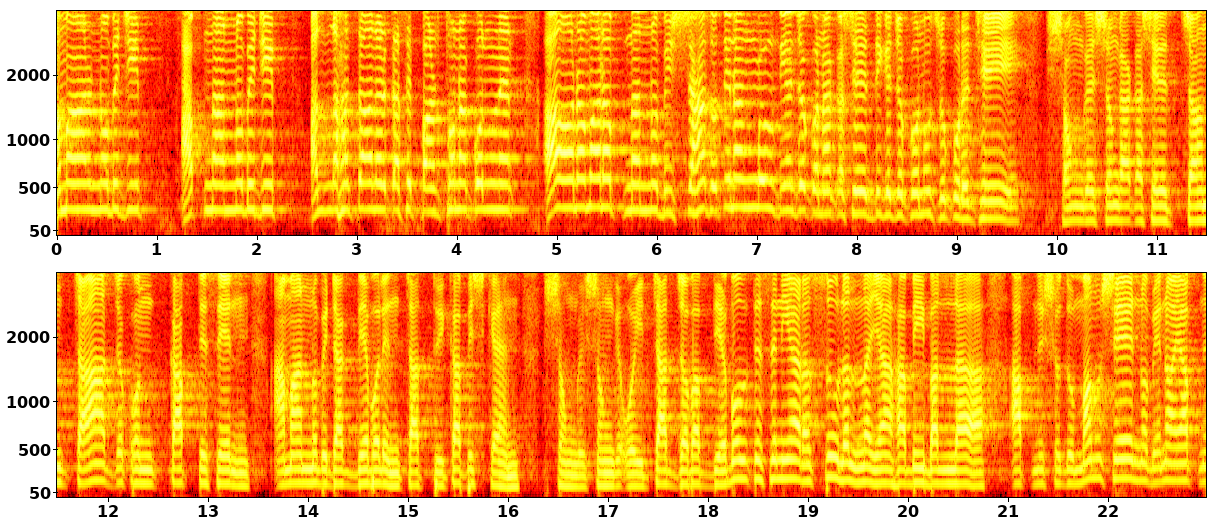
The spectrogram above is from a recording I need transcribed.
আমার নবীজি, আপনার নবীজি আল্লাহ তাআলার কাছে প্রার্থনা করলেন আর আমার আপনার নবী শাহাদতিন আঙ্গুল দিয়ে যখন আকাশের দিকে যখন উঁচু করেছে, সঙ্গে সঙ্গে আকাশের চাঁদ চাঁদ যখন কাঁপতেছেন, আমার নবী ডাক দিয়ে বলেন, চাঁদ, তুই কাঁপিস কেন? সঙ্গে সঙ্গে ওই চাঁদ জবাব দিয়ে বলতেছেন, ইয়া রাসূল আল্লাহ ইয়া হাবিব আল্লাহ আপনি শুধু মানুষের নবী নয়, আপনি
